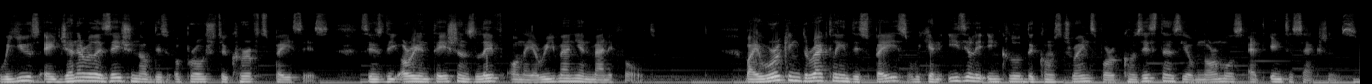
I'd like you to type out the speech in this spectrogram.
We use a generalization of this approach to curved spaces, since the orientations live on a Riemannian manifold. By working directly in this space, we can easily include the constraints for consistency of normals at intersections.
